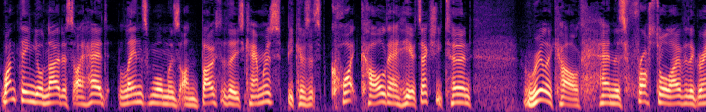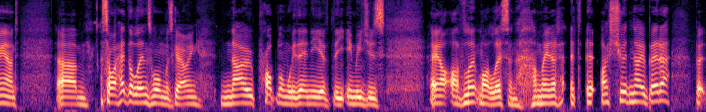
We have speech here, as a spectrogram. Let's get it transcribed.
one thing you'll notice, I had lens warmers on both of these cameras because it's quite cold out here. It's actually turned really cold and there's frost all over the ground. Um, so I had the lens warmers going, no problem with any of the images, and I've learnt my lesson. I mean, it, it, it, I should know better, but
